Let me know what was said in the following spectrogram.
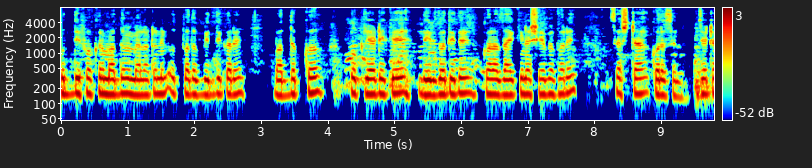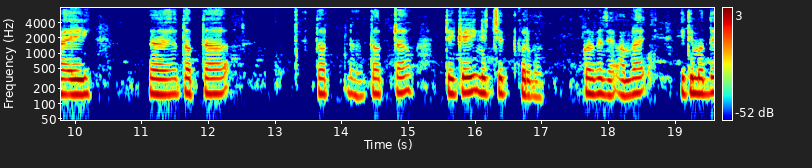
উদ্দীপকের মাধ্যমে মেলাটোনিন উৎপাদক বৃদ্ধি করে। বার্ধক্য প্রক্রিয়াটিকে ধীরগতিতে করা যায় কিনা সে ব্যাপারে চেষ্টা করেছেন, যেটা এই তত্ত্বটিকেই নিশ্চিত করবে করবে যে আমরা ইতিমধ্যে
